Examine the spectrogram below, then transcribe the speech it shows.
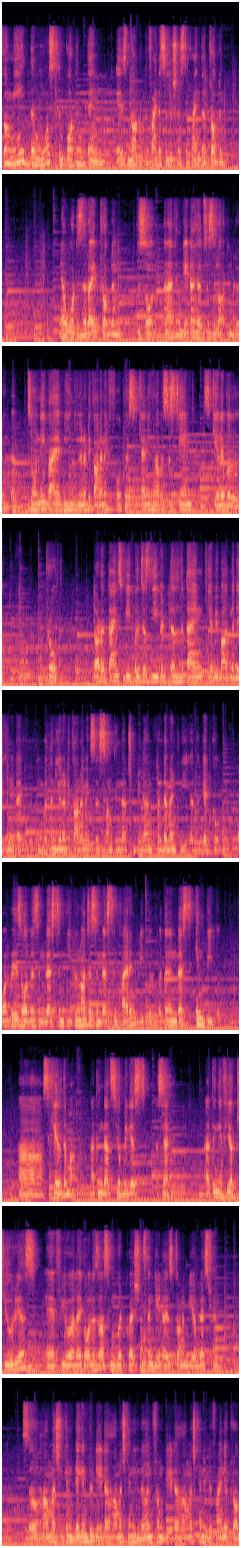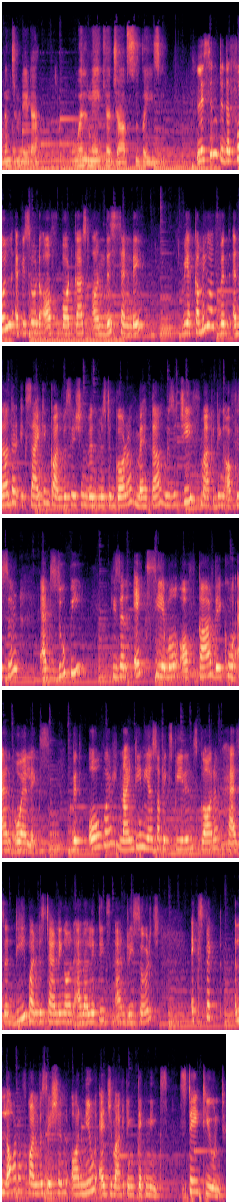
For me, the most important thing is not to find a solution, is to find the problem. You know, what is the right problem to solve? And I think data helps us a lot in doing that. It's only by being unit economic focused can you have a sustained, scalable growth. A lot of times people just leave it till the time ki abhi baad mein dekhenge type of thing. But then unit economics is something that should be done fundamentally at the get-go. Always, always invest in people, not just invest in hiring people, but then invest in people uh, scale them up. I think that's your biggest asset. I think if you're curious, if you are like always asking good questions, then data is going to be your best friend. So, how much you can dig into data, how much can you learn from data, how much can you define your problem through data will make your job super easy. Listen to the full episode of podcast on this Sunday. We are coming up with another exciting conversation with Mr. Gaurav Mehta, who is the Chief Marketing Officer at Zupee He's an ex CMO of Car Dekho and OLX. With over 19 years of experience, Gaurav has a deep understanding on analytics and research. Expect a lot of conversation on new edge marketing techniques. Stay tuned.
